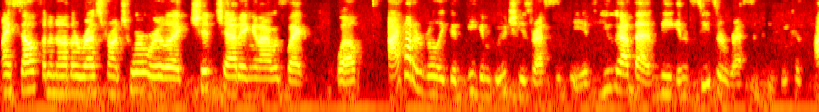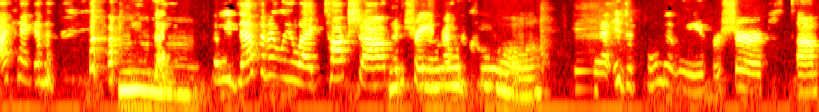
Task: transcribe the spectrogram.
myself and another restaurateur were like chit chatting, and I was like, well, I got a really good vegan blue cheese recipe. If you got that vegan Caesar recipe, because I can't get it. mm. so, we definitely like talk shop and trade so recipes. Cool. Yeah, independently for sure. Um,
